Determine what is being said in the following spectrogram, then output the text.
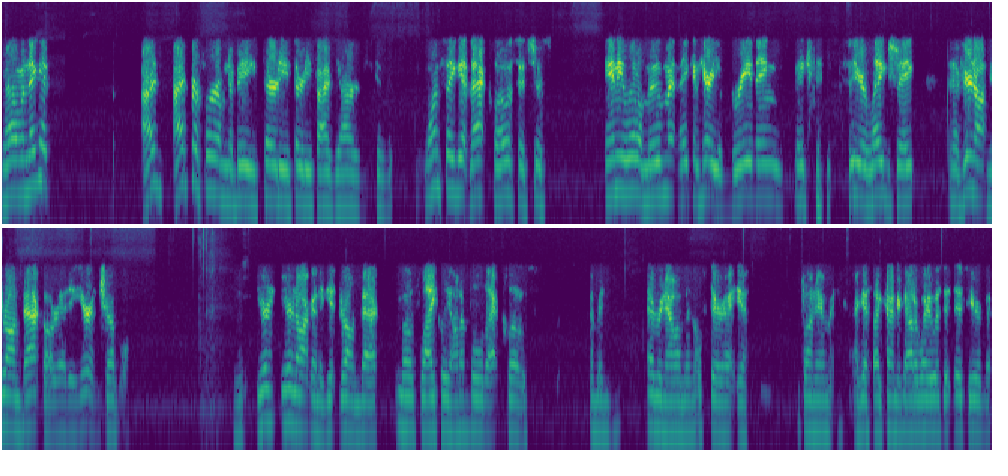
no, when they get, I I prefer them to be 30, 35 yards because once they get that close, it's just any little movement, they can hear you breathing, they can see your legs shake. And if you're not drawn back already, you're in trouble. You're you're not going to get drawn back most likely on a bull that close. I mean, every now and then they'll stare at you. Fun him. I guess I kind of got away with it this year, but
